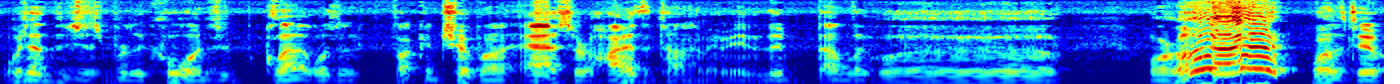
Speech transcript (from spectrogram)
which I think is just really cool. I'm just glad I wasn't fucking tripping on acid or high at the time. I mean, they, I'm like, whoa, or ah! one of the two.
